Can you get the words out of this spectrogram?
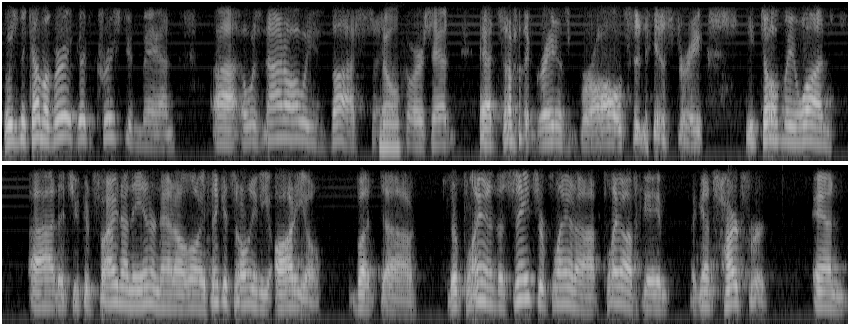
who's become a very good Christian man. Uh, it was not always thus. and No. of course, had had some of the greatest brawls in history. He told me one uh, that you could find on the internet, although I think it's only the audio. But uh, they're playing. The Saints are playing a playoff game against Hartford, and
